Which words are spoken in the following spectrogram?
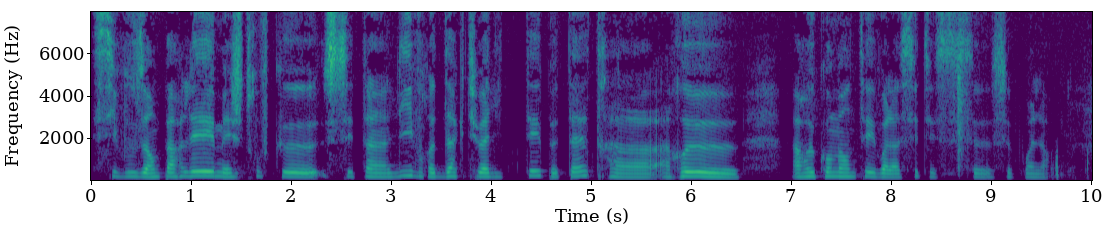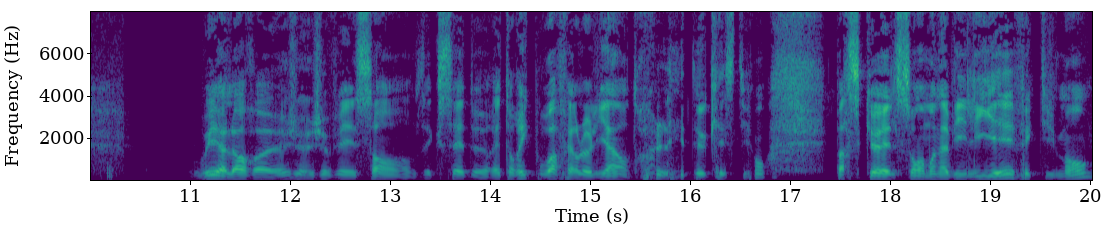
si vous en parlez, mais je trouve que c'est un livre d'actualité peut-être à, à re à recommenter. Voilà, c'était ce, point-là. Oui, alors euh, je, vais sans excès de rhétorique pouvoir faire le lien entre les deux questions, parce qu'elles sont, à mon avis, liées, effectivement.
